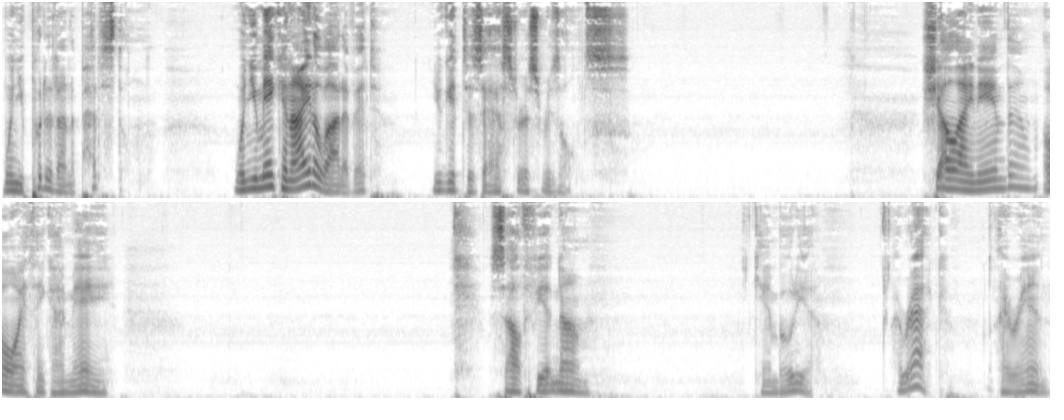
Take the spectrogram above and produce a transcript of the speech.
when you put it on a pedestal, when you make an idol out of it, you get disastrous results. Shall I name them? Oh, I think I may. South Vietnam, Cambodia, Iraq, Iran,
